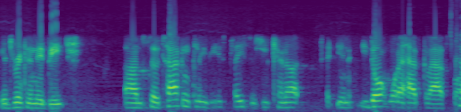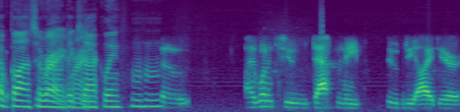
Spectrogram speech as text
You're drinking in the beach. Um, so technically, these places you cannot. You, know, you don't want to have glass bottles. Have glass Right, around, right. exactly. hmm So I wanted to definitely do the idea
